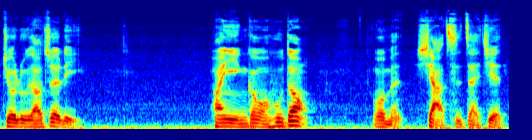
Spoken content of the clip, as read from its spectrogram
就录到这里，欢迎跟我互动，我们下次再见。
